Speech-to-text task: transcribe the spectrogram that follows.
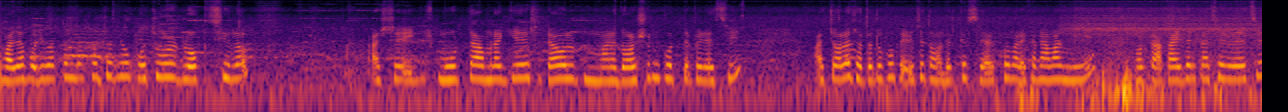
ধ্বজা পরিবর্তন দেখার জন্য প্রচুর লোক ছিল। আর সেই মুহূর্তে আমরা গিয়ে সেটাও মানে দর্শন করতে পেরেছি। আর চলো, যতটুকু পেরেছি তোমাদেরকে শেয়ার করব। আর এখানে আমার মেয়ে, ওর কাকাইদের কাছে রয়েছে।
